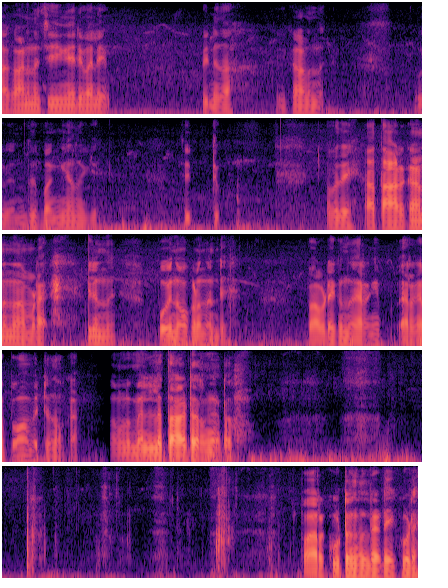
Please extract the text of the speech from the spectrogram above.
ആ കാണുന്ന ചീങ്ങേരി മലയും. പിന്നെ ഇതാ ഈ കാണുന്ന. ഓ എന്ത് ഭംഗിയാന്ന് നോക്കിയേ. ചുറ്റും. അപ്പോൾ ഇതേ ആ താഴെ കാണുന്ന നമ്മുടെ ഇതിലൊന്ന് പോയി നോക്കണമെന്നുണ്ട്. അപ്പോൾ അവിടേക്കൊന്ന് ഇറങ്ങി ഇറങ്ങി പോകാൻ പറ്റുമോ നോക്കാം. നമ്മൾ മെല്ലെ താഴോട്ട് ഇറങ്ങാം കേട്ടോ. പാറക്കൂട്ടങ്ങളുടെ ഇടയിൽ കൂടെ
